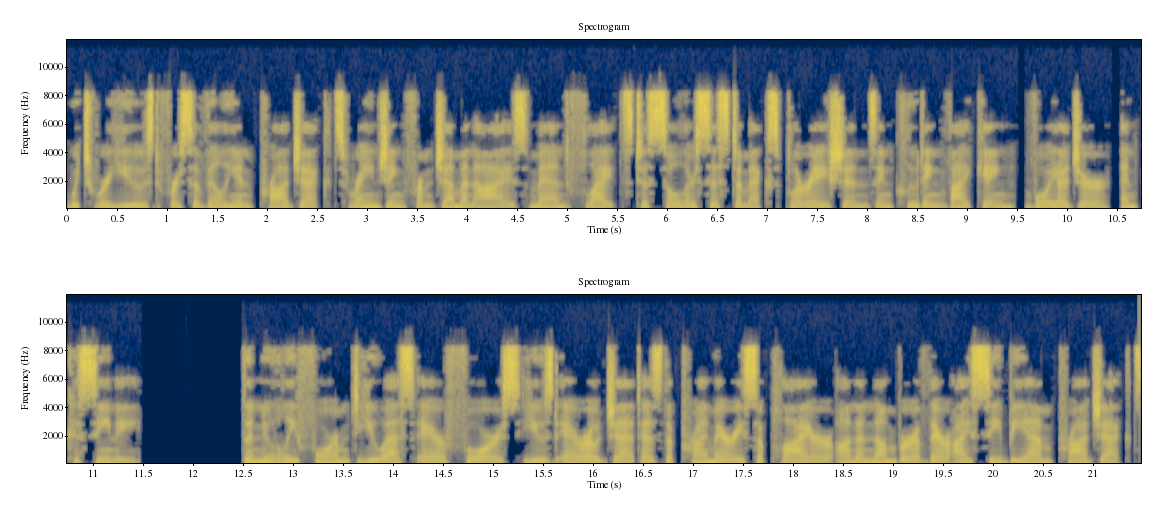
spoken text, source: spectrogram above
which were used for civilian projects ranging from Gemini's manned flights to solar system explorations including Viking, Voyager, and Cassini. The newly formed U.S. Air Force used Aerojet as the primary supplier on a number of their ICBM projects,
